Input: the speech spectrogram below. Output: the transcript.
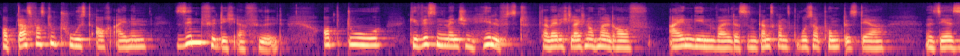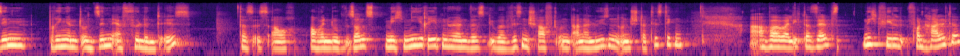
ob das, was du tust, auch einen Sinn für dich erfüllt, ob du gewissen Menschen hilfst. Da werde ich gleich noch mal drauf eingehen, weil das ein ganz ganz großer Punkt ist, der sehr sinnbringend und sinnerfüllend ist. Das ist auch, auch wenn du sonst mich nie reden hören wirst über Wissenschaft und Analysen und Statistiken, aber weil ich da selbst nicht viel von halte.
